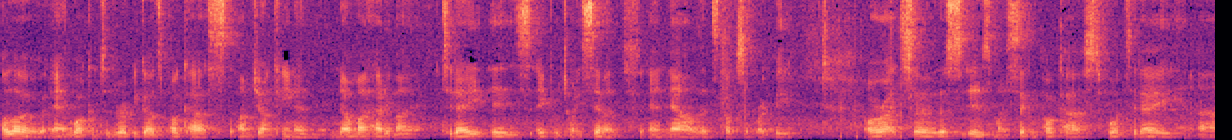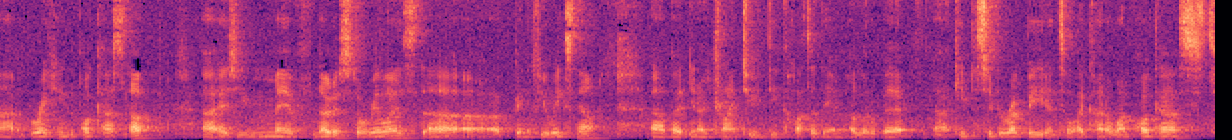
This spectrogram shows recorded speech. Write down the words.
Hello and welcome to the Rugby Gods podcast. I'm John Keenan. No mai haere mai. Today is April 27th and now let's talk some rugby. Alright, so this is my second podcast for today. Uh, breaking the podcast up. Uh, as you may have noticed or realized, uh, I've been a few weeks now. Uh, but you know, trying to declutter them a little bit, uh, keep the Super Rugby into like kind of one podcast,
